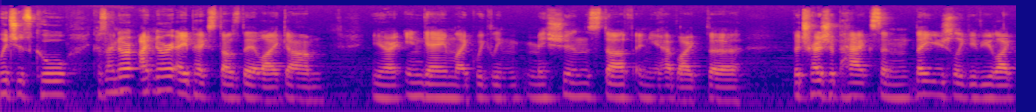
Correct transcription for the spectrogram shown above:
which is cool because I know I know Apex does their like um, you know in game like weekly mission stuff, and you have like the the treasure packs, and they usually give you like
